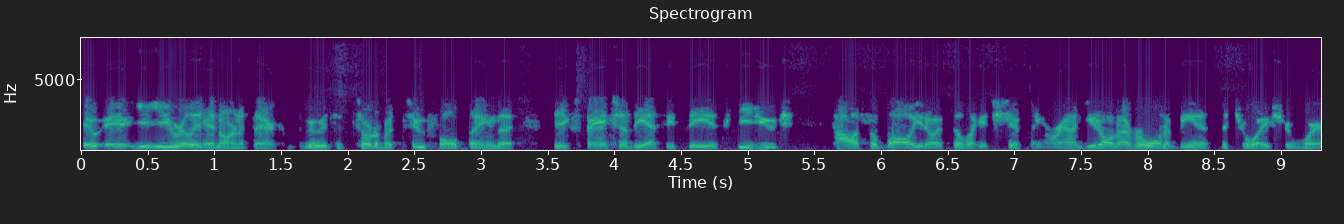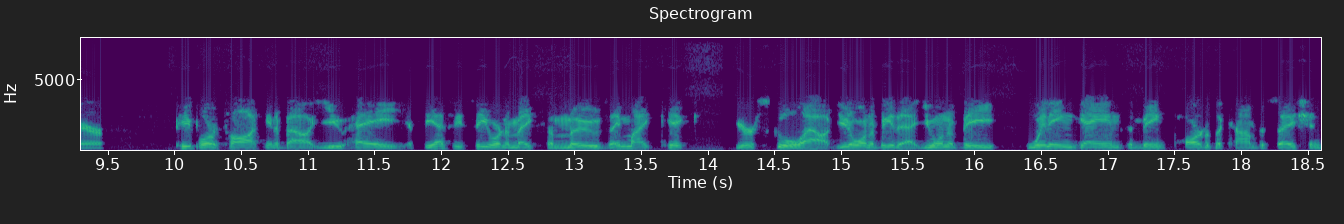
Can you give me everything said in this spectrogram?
It, it, you really hit on it there. It's sort of a twofold thing. The the expansion of the SEC is huge. College football, you know, it feels like it's shifting around. You don't ever want to be in a situation where people are talking about you. Hey, if the SEC were to make some moves, they might kick your school out. You don't want to be that. You want to be winning games and being part of the conversation.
